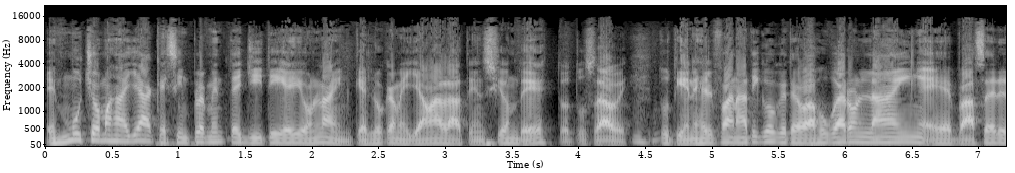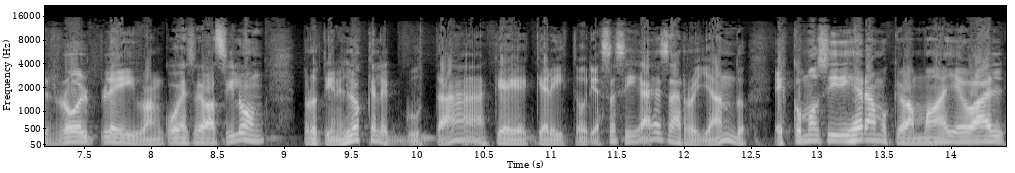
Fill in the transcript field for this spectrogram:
es mucho más allá que simplemente GTA Online, que es lo que me llama la atención de esto, tú sabes. Tú tienes el fanático que te va a jugar online, eh, va a hacer el roleplay, van con ese vacilón, pero tienes los que les gusta que, que la historia se siga desarrollando. Es como si dijéramos que vamos a llevar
